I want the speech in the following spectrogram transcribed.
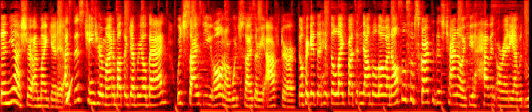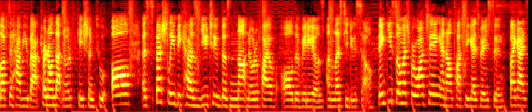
then yeah, sure, I might get it. Has this changed your mind about the Gabrielle bag? Which size do you own or which size are you after? Don't forget to hit the like button down below and also subscribe to this channel if you haven't already. I would love to have you back. Turn on that notification to all, especially because YouTube does not notify of all the videos unless you do so. Thank you so much for watching and I'll talk to you guys very soon. Bye guys!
